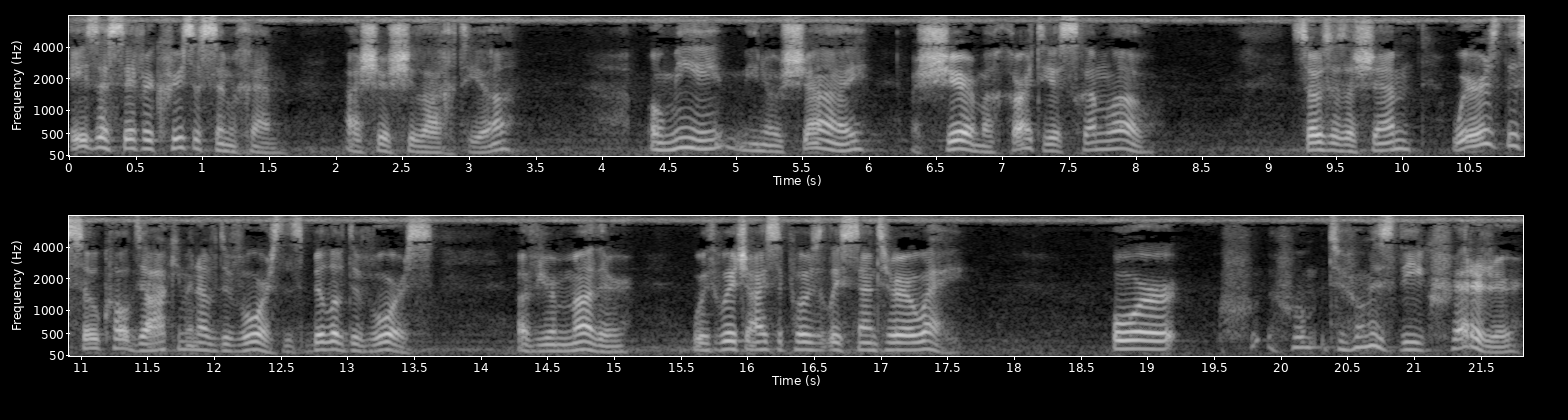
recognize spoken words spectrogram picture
Eza Sefer Krisa Simchem, Asher Shilachtia, Omi Minoshai, Asher Macharti Eschem Lo. So says Hashem, where is this so-called document of divorce, this bill of divorce of your mother, with which I supposedly sent her away? Or whom, to whom is the creditor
